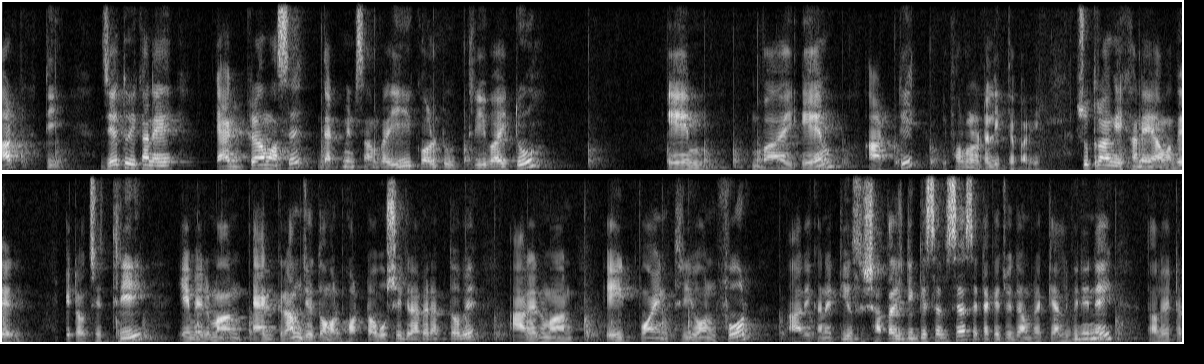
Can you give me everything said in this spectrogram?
R T যেহেতু এখানে এক গ্রাম আছে দ্যাট মিনস আমরা E equal to three by two M by M R T এই ফর্মুলাটা লিখতে পারি। সুতরাং এখানে আমাদের এটা হচ্ছে থ্রি এম এর মান এক গ্রাম, যেহেতু আমার ভরটা অবশ্যই গ্রাফে রাখতে হবে। আর এর মান eight point three one four আর এখানে টি সাতাশ ডিগ্রি সেলসিয়াস, এটাকে যদি আমরা ক্যালভিনে নেই, তাহলে এটা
